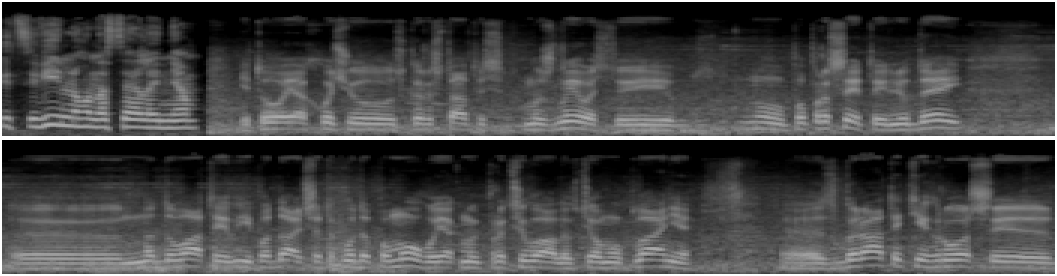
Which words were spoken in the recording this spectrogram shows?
від цивільного населення. І того я хочу скористатися можливістю і ну, попросити людей надавати і подальше таку допомогу, як ми працювали в цьому плані. Е, Збирати ті гроші,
